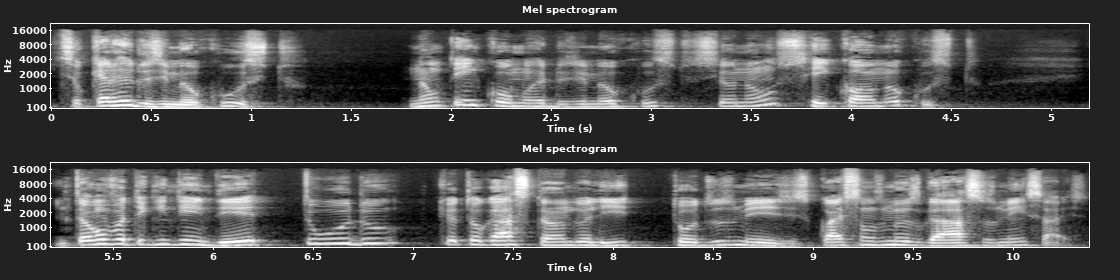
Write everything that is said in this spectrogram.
se eu quero reduzir meu custo, não tem como reduzir meu custo se eu não sei qual é o meu custo. Então eu vou ter que entender tudo que eu estou gastando ali todos os meses, quais são os meus gastos mensais.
